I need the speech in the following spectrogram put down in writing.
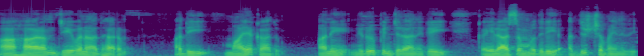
ఆహారం జీవనాధారం. అది మాయ కాదు అని నిరూపించడానికై కైలాసం వదిలి అదృశ్యమైనది.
